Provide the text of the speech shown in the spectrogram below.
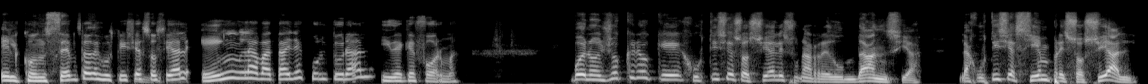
el concepto de justicia social en la batalla cultural y de qué forma? Bueno, yo creo que justicia social es una redundancia. La justicia siempre es social,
